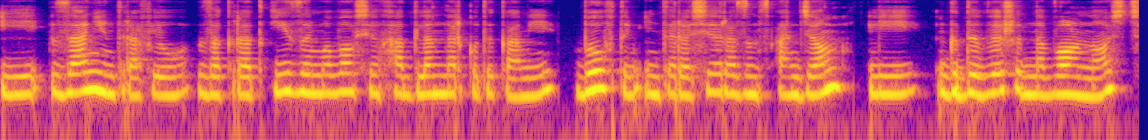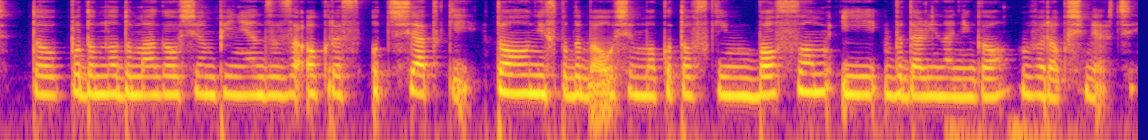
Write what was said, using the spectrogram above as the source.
i zanim trafił za kratki, zajmował się handlem narkotykami. Był w tym interesie razem z Andzią i gdy wyszedł na wolność, to podobno domagał się pieniędzy za okres odsiadki. To nie spodobało się mokotowskim bossom i wydali na niego wyrok śmierci.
